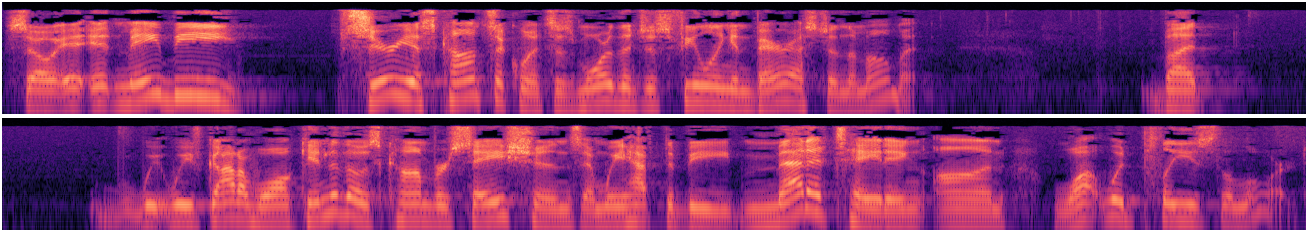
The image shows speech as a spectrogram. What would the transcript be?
So it, it may be serious consequences more than just feeling embarrassed in the moment. But we, we've got to walk into those conversations and we have to be meditating on what would please the Lord.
